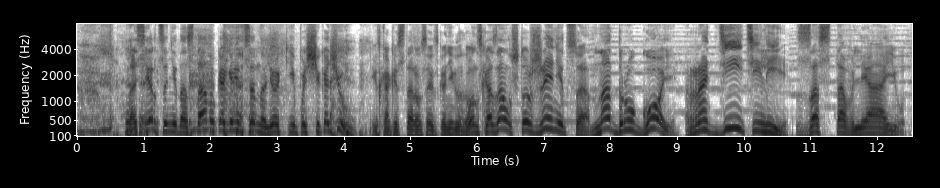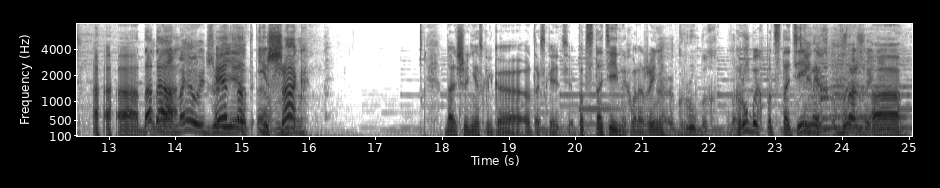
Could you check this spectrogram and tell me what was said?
До сердца не достану, как говорится, но легкие пощекочу. Как из старого советского анекдота. Он сказал, что женится на другой. Родители заставляют. Да-да. Этот и шаг. Дальше несколько, так сказать, подстатейных выражений. Э, Грубых. Грубых подстатейных Тейных выражений. а,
